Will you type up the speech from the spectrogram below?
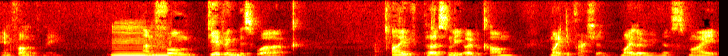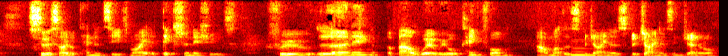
in front of me. Mm. And from giving this work, I've personally overcome my depression, my loneliness, my suicidal tendencies, my addiction issues through learning about where we all came from our mothers' mm. vaginas, vaginas in general,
